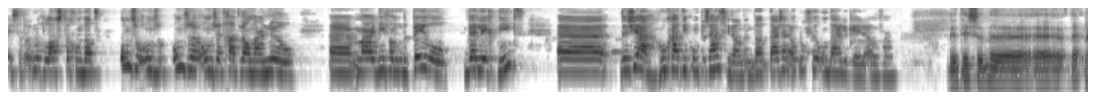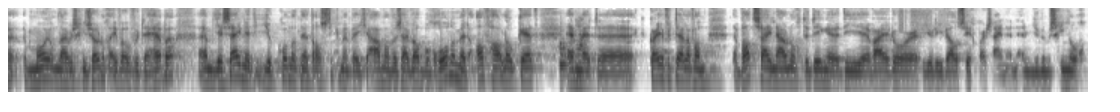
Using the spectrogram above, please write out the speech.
is dat ook nog lastig, omdat onze, onze, onze omzet gaat wel naar nul. maar die van de payroll wellicht niet. Uh, dus ja, hoe gaat die compensatie dan? En dat, daar zijn ook nog veel onduidelijkheden over. Dit is een, uh, uh, mooi om daar misschien zo nog even over te hebben. Um, je zei net, je kon het net al stiekem een beetje aan, want we zijn wel begonnen met afhaalloket. En ja. met, kan je vertellen van, wat zijn nou nog de dingen die, waardoor jullie wel zichtbaar zijn? En, en jullie misschien nog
